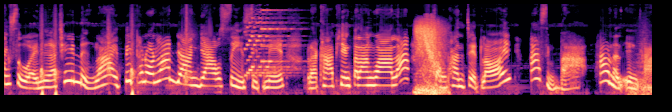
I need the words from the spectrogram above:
ลงสวยเนื้อที่ 1ไร่ติดถนนลาดยางยาว 40 เมตร ราคาเพียงตารางวาละ 2,750 บาท เท่านั้นเองค่ะ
